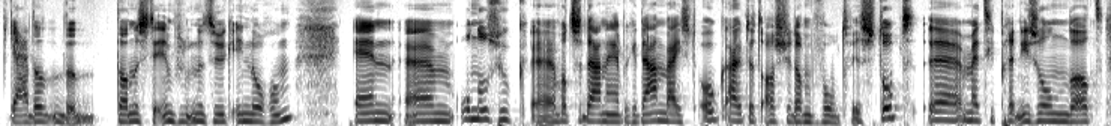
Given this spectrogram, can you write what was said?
ja, dat, dan is de invloed natuurlijk enorm. En ehm, onderzoek uh, wat ze daarna hebben gedaan wijst ook uit dat als je dan bijvoorbeeld weer stopt uh, met die prednison, dat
